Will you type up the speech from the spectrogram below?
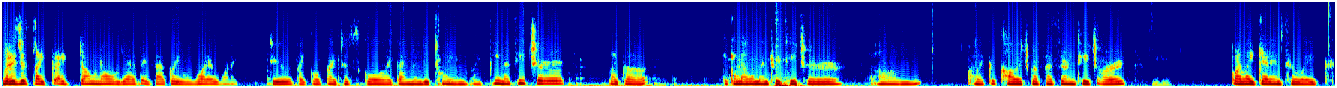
but it's just like I don't know yet exactly what I want to do if I go back to school. Like I'm in between like being a teacher, like a like an elementary teacher, um, like a college professor and teach art mm-hmm. or like get into like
